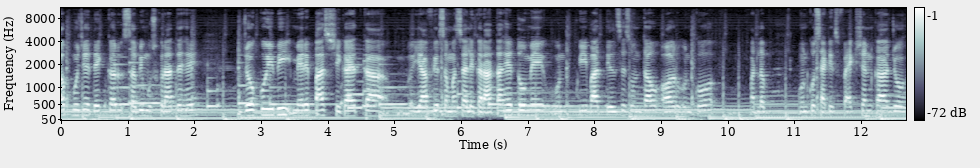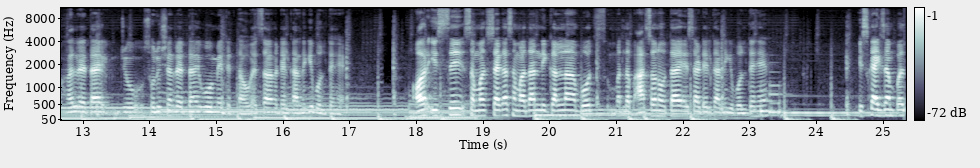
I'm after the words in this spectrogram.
अब मुझे देखकर सभी मुस्कुराते हैं। जो कोई भी मेरे पास शिकायत का या फिर समस्या लेकर आता है तो मैं उनकी बात दिल से सुनता हूँ और उनको मतलब उनको सेटिस्फैक्शन का जो हल रहता है, जो सोल्यूशन रहता है, वो मैं देता हूँ, ऐसा डेल कार्नेगी बोलते हैं। और इससे समस्या का समाधान निकलना बहुत मतलब आसान होता है, ऐसा डेल कार्नेगी बोलते हैं। इसका एग्ज़ाम्पल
